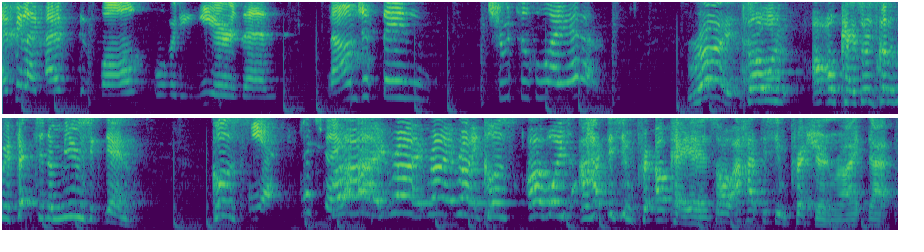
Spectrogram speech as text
I feel like I've evolved over the years and now I'm just staying true to who I am. Right. So okay, so it's gonna reflect in the music then, cause yes, right, right, right, right. Cause I've always I had this impression. Okay, yeah, so I had this impression, right, that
